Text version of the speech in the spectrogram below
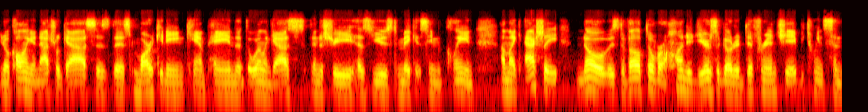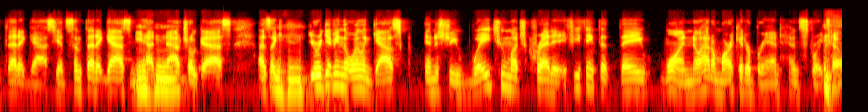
you know calling it natural gas is this marketing campaign that the oil and gas industry has used to make it seem clean i'm like actually no it was developed over 100 years ago to differentiate between synthetic gas you had synthetic gas and you mm-hmm. had natural gas i was like mm-hmm. you were giving the oil and gas industry way too much credit if you think that they one know how to market or brand and storytell.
